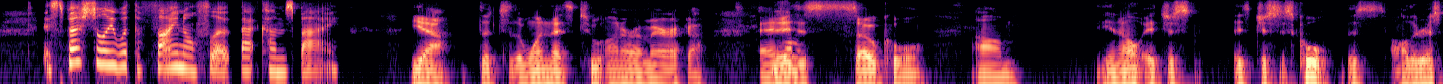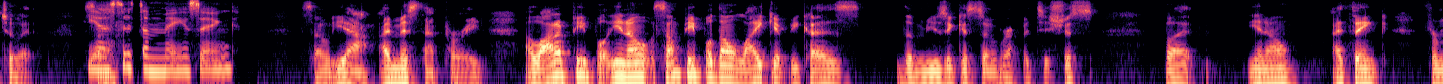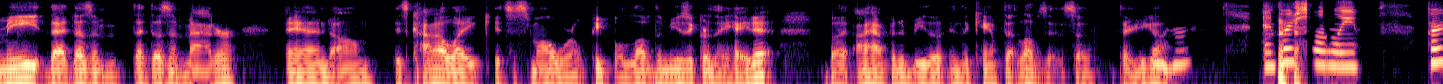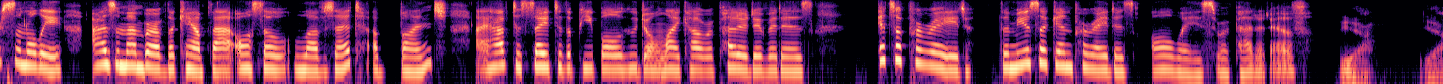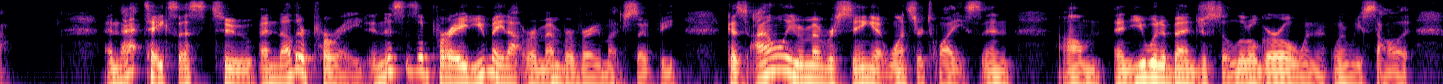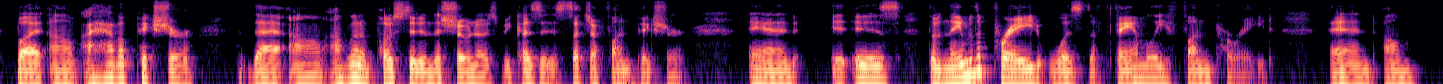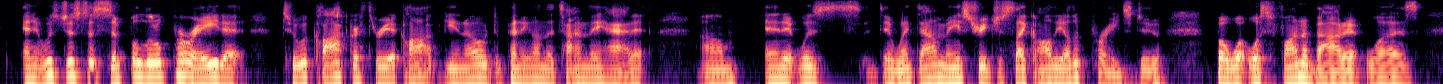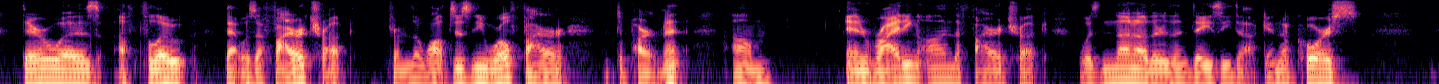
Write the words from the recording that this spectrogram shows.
Especially with the final float that comes by. Yeah, the the one that's to honor America, and it Yes. is so cool. Um, you know, it just it's just as cool. This all there is to it. So- Yes, it's amazing. So yeah, I miss that parade. A lot of people, you know, some people don't like it because the music is so repetitious, but you know, I think for me that doesn't that doesn't matter and um it's kind of like it's a small world. People love the music or they hate it, but I happen to be the, in the camp that loves it. So there you go. Mhm. And personally, personally, as a member of the camp that also loves it a bunch, I have to say to the people who don't like how repetitive it is, it's a parade. The music in parade is always repetitive. Yeah. Yeah. And that takes us to another parade. And this is a parade you may not remember very much, Sophie, because I only remember seeing it once or twice. And um, and you would have been just a little girl when when we saw it. But um, I have a picture that um, I'm going to post it in the show notes because it is such a fun picture. And it is the name of the parade was the Family Fun Parade. And um, and it was just a simple little parade at two o'clock or three o'clock, you know, depending on the time they had it. Um, and it was it went down Main Street just like all the other parades do. But what was fun about it was there was a float that was a fire truck from the Walt Disney World Fire Department. Um, and riding on the fire truck was none other than Daisy Duck. And of course,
